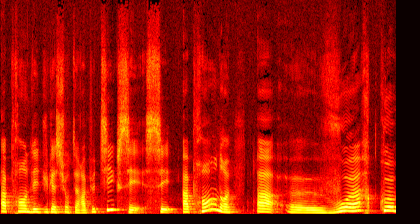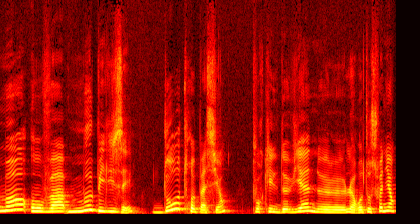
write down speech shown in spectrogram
apprendre l'éducation thérapeutique, c'est apprendre à euh, voir comment on va mobiliser d'autres patients pour qu'ils deviennent leur auto-soignants.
